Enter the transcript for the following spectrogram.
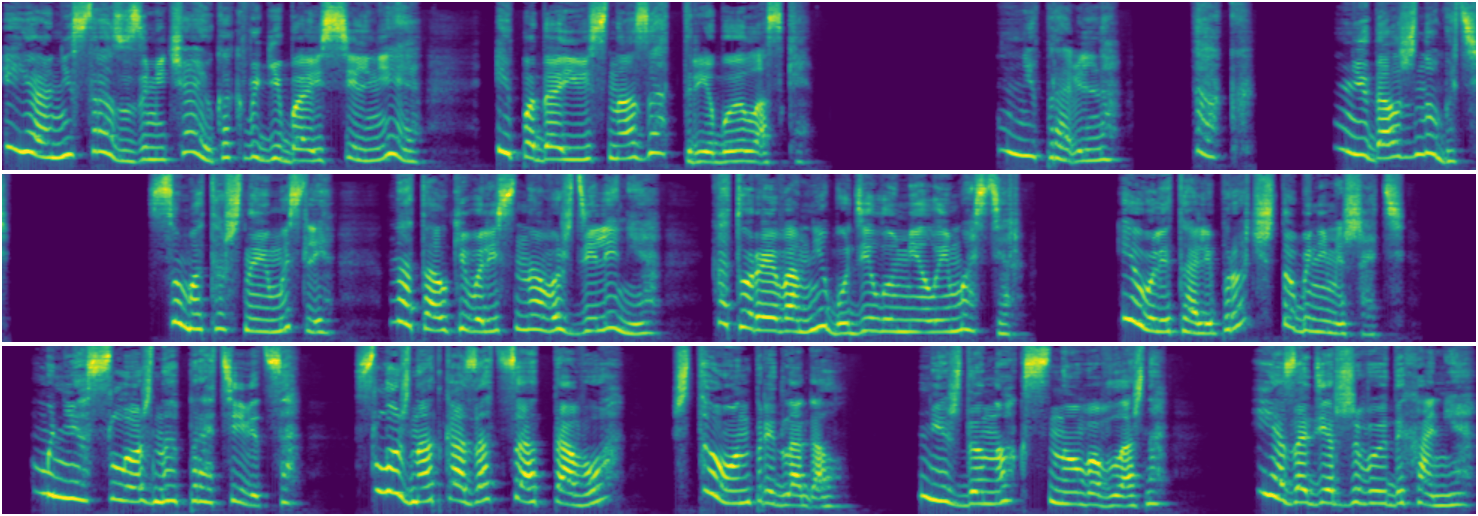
Я не сразу замечаю, как выгибаюсь сильнее и подаюсь назад, требуя ласки. Неправильно. Так не должно быть. Суматошные мысли наталкивались на вожделение, которое во мне будил умелый мастер — и улетали прочь, чтобы не мешать. Мне сложно противиться, сложно отказаться от того, что он предлагал. Между ног снова влажно. Я задерживаю дыхание.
